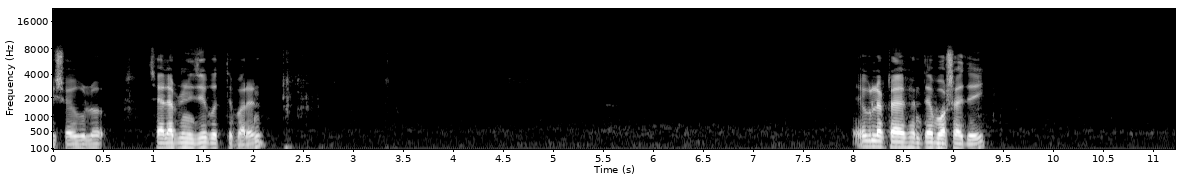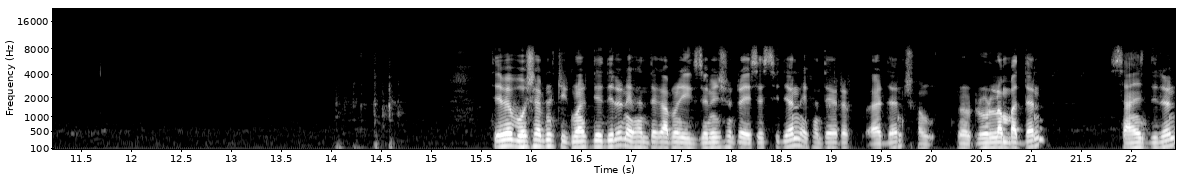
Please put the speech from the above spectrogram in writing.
বিষয়গুলো, চাইলে আপনি নিজেই করতে পারেন। এগুলো একটা এখান থেকে বসাই দেই। এভাবে বসে আপনি টিকমার্ক দিয়ে দিলেন, এখান থেকে আপনার এক্সামিনেশনটা এসএসসি দেন, এখান থেকে একটা then roll number then science দিলেন।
